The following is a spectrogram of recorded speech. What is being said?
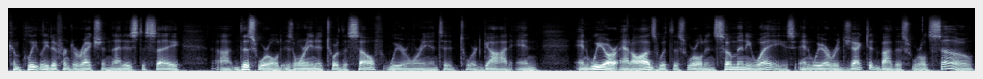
completely different direction. That is to say, uh, this world is oriented toward the self, we are oriented toward God. And, and we are at odds with this world in so many ways, and we are rejected by this world. So,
